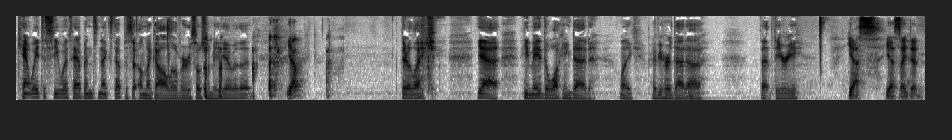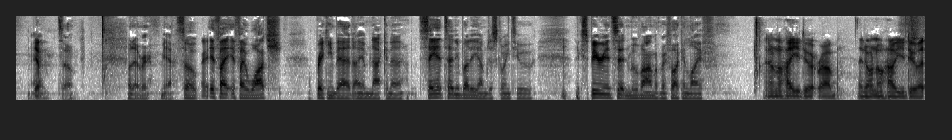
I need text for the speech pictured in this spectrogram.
Can't wait to see what happens next episode. I'm like all over social media with it. Yep. They're like, yeah, he made The Walking Dead. Like, have you heard that, uh, that theory? Yes. Yes, I did. Yep. So, whatever. Yeah. So Right. if I if I watch Breaking Bad, I am not gonna say it to anybody. I'm just going to experience it and move on with my fucking life. I don't know how you do it, Rob. I don't know how you do it.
